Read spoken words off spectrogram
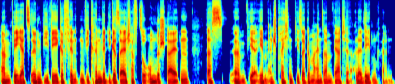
ähm, wir jetzt irgendwie Wege finden, wie können wir die Gesellschaft so umgestalten, dass ähm, wir eben entsprechend dieser gemeinsamen Werte alle leben können.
